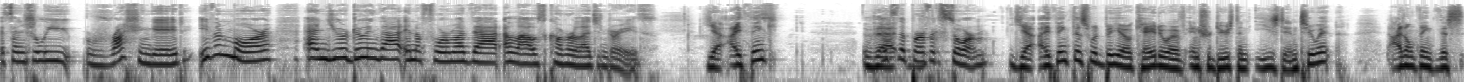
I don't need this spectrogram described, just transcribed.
essentially rushing it even more, and you're doing that in a format that allows cover legendaries. Yeah, I think that it's the perfect storm. yeah, I think this would be okay to have introduced and eased into it. I don't think this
